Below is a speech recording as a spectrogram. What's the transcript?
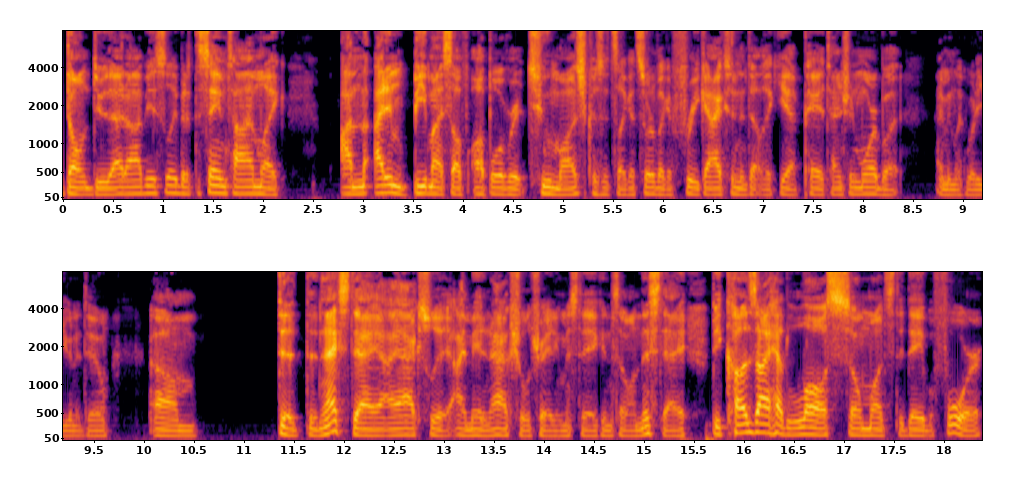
don't do that obviously. But at the same time, like, I'm, I didn't beat myself up over it too much because it's like, it's sort of like a freak accident that like, yeah, pay attention more. But I mean, like, what are you to do? Um, the the next day I actually I made an actual trading mistake and so on this day because I had lost so much the day before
